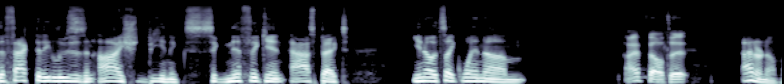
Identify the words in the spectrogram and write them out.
the fact that he loses an eye should be an ex- significant aspect. You know, it's like when um I felt it. I don't know.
